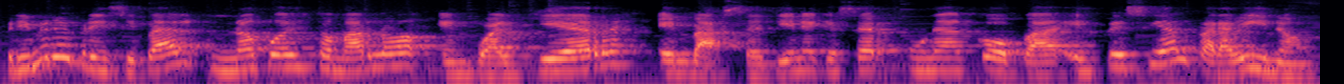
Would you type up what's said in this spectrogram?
Primero y principal, no podés tomarlo en cualquier envase, tiene que ser una copa especial para vino.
